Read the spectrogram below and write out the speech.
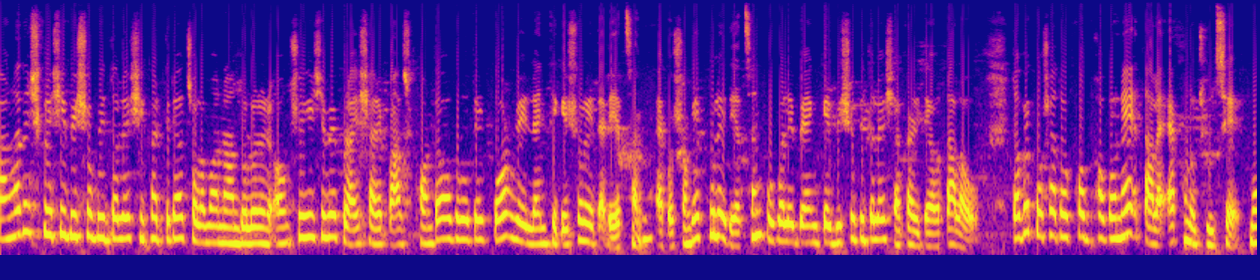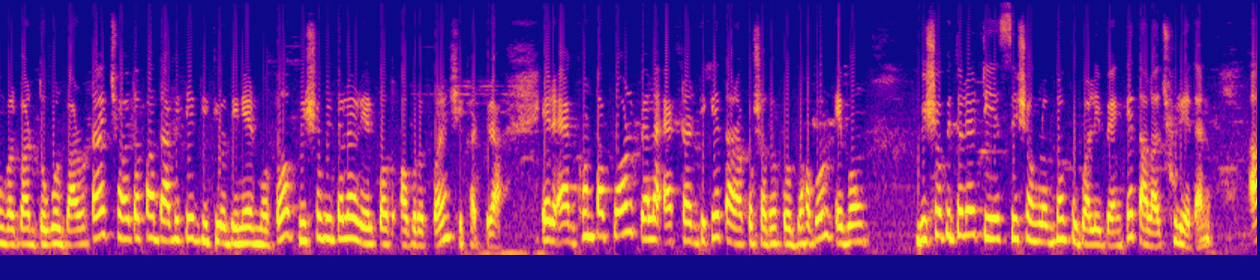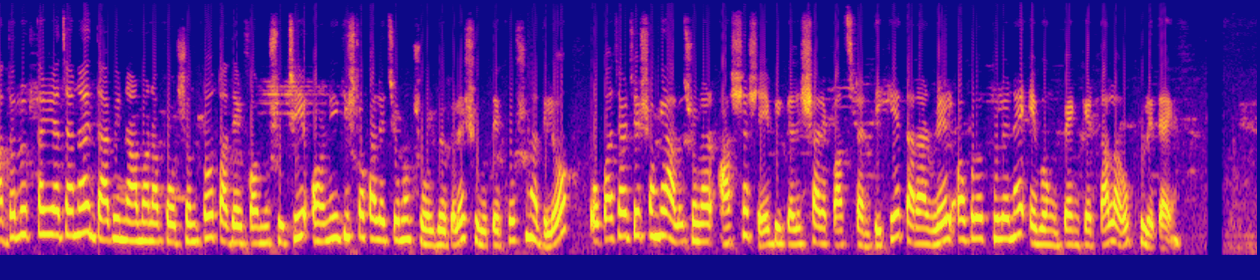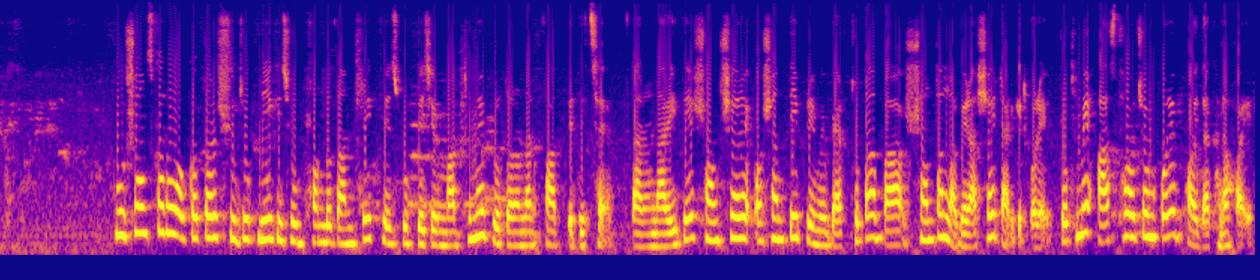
বাংলাদেশ কৃষি বিশ্ববিদ্যালয়ের শিক্ষার্থীরা চলমান আন্দোলনের অংশ হিসেবে প্রায় সাড়ে পাঁচ ঘণ্টা অবরোধের পর রেল লাইন থেকে সরে দাঁড়িয়েছেন। একই সঙ্গে খুলে দিয়েছেন পূবালী ব্যাংকের বিশ্ববিদ্যালয় শাখায় দেওয়া তালাও। তবে কোষাধ্যক্ষ ভবনে তালা এখনও ঝুলছে। মঙ্গলবার দুপুর বারোটায় ছয় দফা দাবিতে দ্বিতীয় দিনের মতো বিশ্ববিদ্যালয়ের রেলপথ অবরোধ করেন শিক্ষার্থীরা। এর এক ঘণ্টা পর বেলা একটার দিকে তারা কোষাধ্যক্ষ ভবন এবং বিশ্ববিদ্যালয়ের টিএসসি সংলগ্ন পূবালী ব্যাংকে তালা ঝুলিয়ে দেন। আদালতকারীরা জানায়, দাবি না মানা পর্যন্ত তাদের কর্মসূচি অনির্দিষ্টকালের জন্য চলবে বলে শুরুতে ঘোষণা দিল। উপাচার্যের সঙ্গে আলোচনার আশ্বাসে বিকেল সাড়ে পাঁচটার দিকে তারা রেল অবরোধ তুলে নেয় এবং ব্যাংকের তালাও খুলে দেয়। কুসংস্কার ও অজ্ঞতার সুযোগ নিয়ে কিছু ভণ্ডতান্ত্রিক ফেসবুক পেজের মাধ্যমে প্রতারণার ফাঁদ পেতেছে। তারা নারীদের সংসারে অশান্তি, প্রেমে ব্যর্থতা বা সন্তান লাভের আশায় টার্গেট করে। প্রথমে আস্থা অর্জন করে ভয় দেখানো হয়।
